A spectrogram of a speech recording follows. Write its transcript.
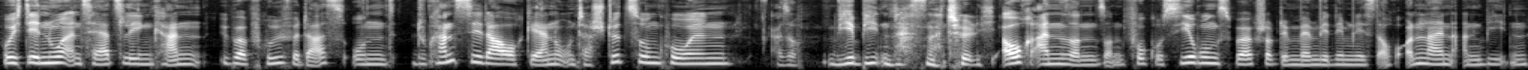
wo ich dir nur ans Herz legen kann, überprüfe das und du kannst dir da auch gerne Unterstützung holen. Also wir bieten das natürlich auch an, so einen, so einen Fokussierungsworkshop, den werden wir demnächst auch online anbieten.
